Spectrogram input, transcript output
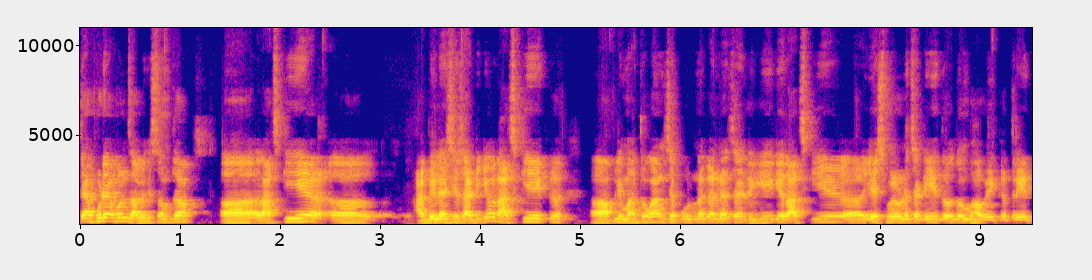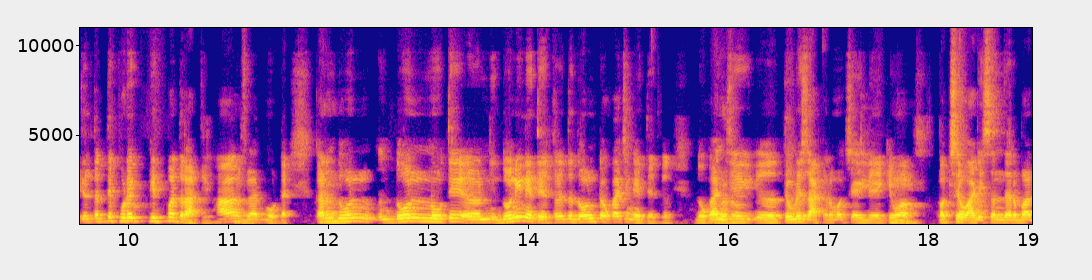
त्यापुढे आपण जावे की समजा राजकीय अभिलाषेसाठी किंवा राजकीय एक आपली महत्वाकांक्षा पूर्ण करण्यासाठी की राजकीय यश मिळवण्यासाठी हे दोन भाव एकत्र येतील तर ते पुढे कितपत राहतील? हा. सगळ्यात मोठा आहे. कारण. दोन दोन नव्हते दोन्ही नेते खरं तर दोन टोकाचे नेते आहेत. दोघांची तेवढीच आक्रमक शैली आहे किंवा पक्षवाढी संदर्भात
